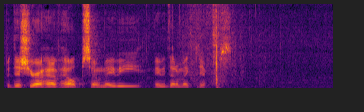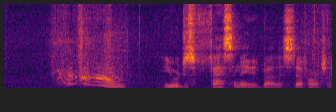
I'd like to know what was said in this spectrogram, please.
But this year I have help, so maybe maybe that'll make the difference. You were just fascinated by this stuff, aren't you?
